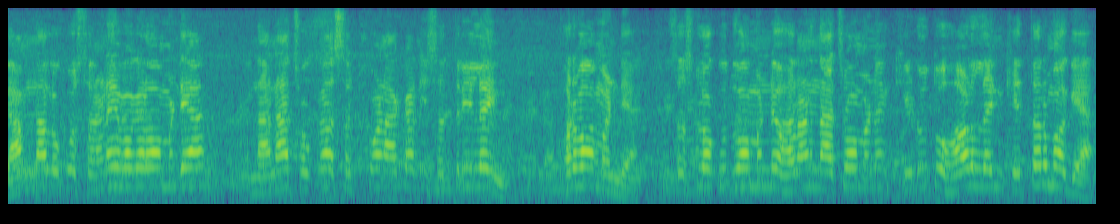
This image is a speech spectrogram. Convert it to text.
ગામના લોકો શરણાઈ વગાડવા માંડ્યા, નાના છોકરા સટકોણ આકારની છત્રી લઈને ફરવા માંડ્યા. સસલો કૂદવા માંડ્યો, હરણ નાચવા માંડ્યા, ખેડૂતો હળ લઈને ખેતરમાં ગયા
